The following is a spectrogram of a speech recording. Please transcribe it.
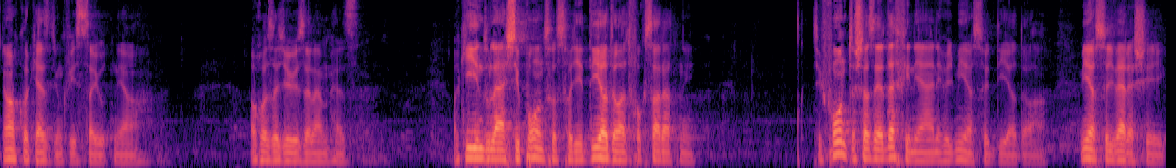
Na, akkor kezdünk visszajutni a, ahhoz a győzelemhez. A kiindulási ponthoz, hogy itt diadalt fogsz aratni. Csak fontos azért definiálni, hogy mi az, hogy diadal. Mi az, hogy vereség.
